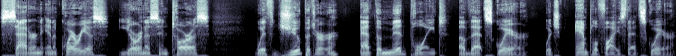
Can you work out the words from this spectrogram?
Saturn in Aquarius, Uranus in Taurus, with Jupiter at the midpoint of that square, which amplifies that square.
